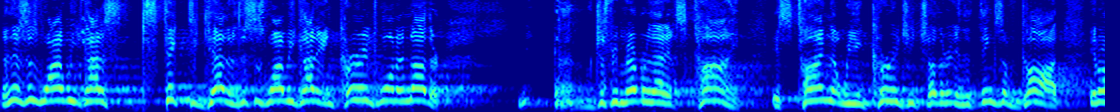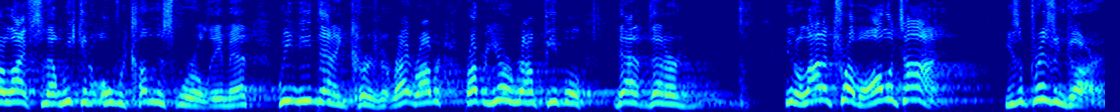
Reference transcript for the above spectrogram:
And this is why we got to stick together. This is why we got to encourage one another. Just remember that it's time. It's time that we encourage each other in the things of God in our life so that we can overcome this world. Amen. We need that encouragement, right, Robert? Robert, you're around people that, that are in a lot of trouble all the time. He's a prison guard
